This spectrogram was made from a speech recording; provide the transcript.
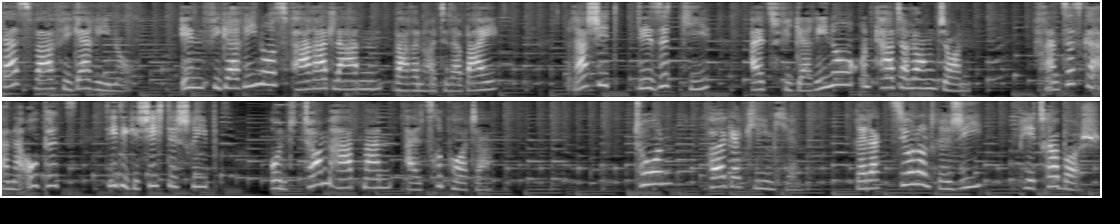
Das war Figarino. In Figarinos Fahrradladen waren heute dabei Rashid Desitki als Figarino und Katalon John, Franziska Anna Opitz, die die Geschichte schrieb, und Tom Hartmann als Reporter. Ton Holger Klimchen. Redaktion und Regie Petra Bosch.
